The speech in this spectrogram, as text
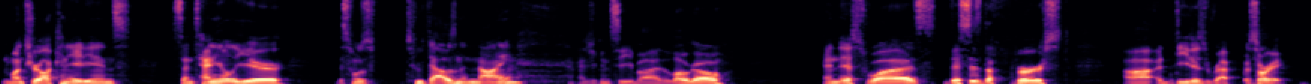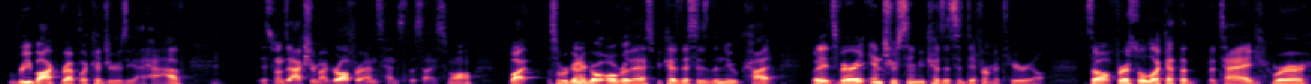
Montreal Canadiens centennial year. This was 2009, as you can see by the logo. And this was this is the first uh, Adidas rep sorry Reebok replica jersey I have. This one's actually my girlfriend's, hence the size small. But so we're gonna go over this because this is the new cut, but it's very interesting because it's a different material. So first we'll look at the, the tag where,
